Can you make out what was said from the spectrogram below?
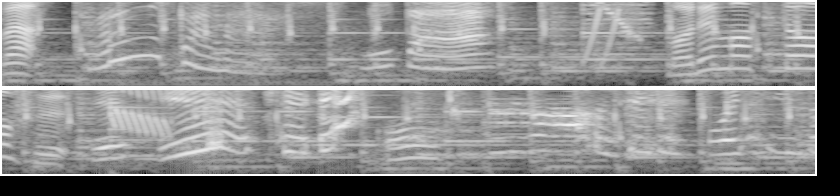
は何かな。見て。モルモット豆腐。ええ。おすごい。しそう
